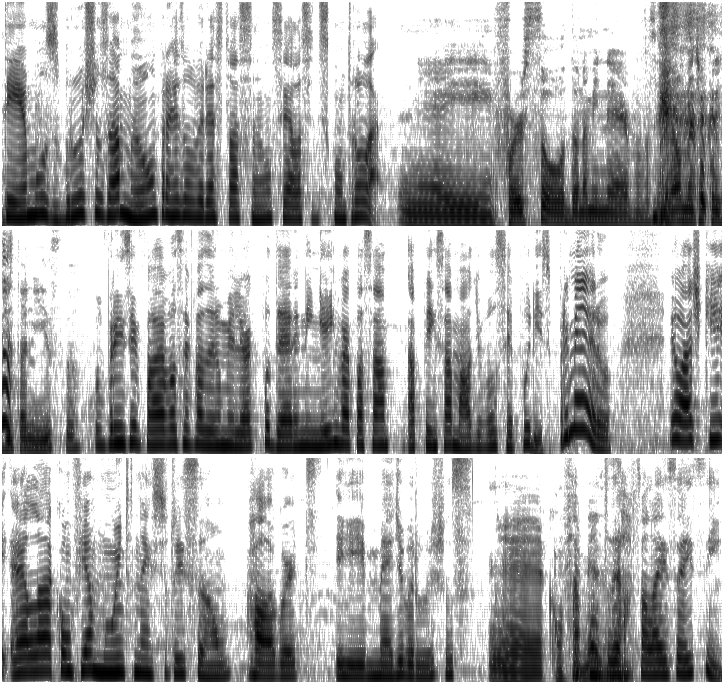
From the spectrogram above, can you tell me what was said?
temos bruxos à mão pra resolver a situação se ela se descontrolar. E forçou, dona Minerva. Você realmente acredita nisso? O principal é você fazer o melhor que puder e ninguém vai passar a pensar mal de você por isso. Primeiro, eu acho que ela confia muito na instituição Hogwarts e Mad Bruxos. É, confia A ponto mesmo. dela falar isso aí sim.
